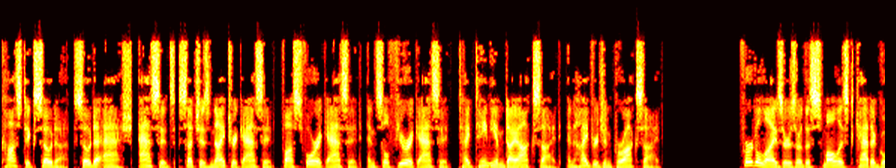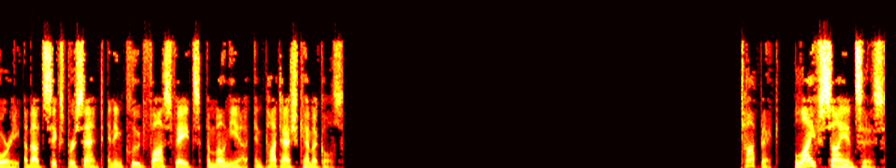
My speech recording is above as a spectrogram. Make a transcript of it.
caustic soda, soda ash, acids such as nitric acid, phosphoric acid, and sulfuric acid, titanium dioxide, and hydrogen peroxide. Fertilizers are the smallest category about 6% and include phosphates, ammonia, and potash chemicals. Life sciences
